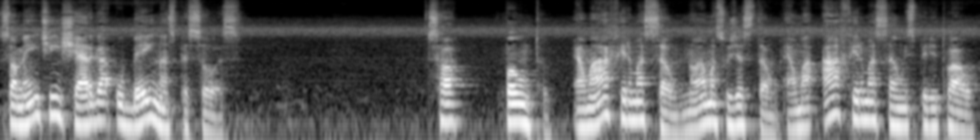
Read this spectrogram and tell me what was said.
somente enxerga o bem nas pessoas. Só. Ponto. É uma afirmação, não é uma sugestão. É uma afirmação espiritual.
